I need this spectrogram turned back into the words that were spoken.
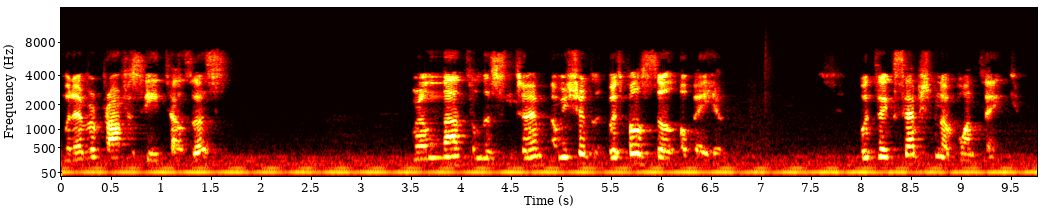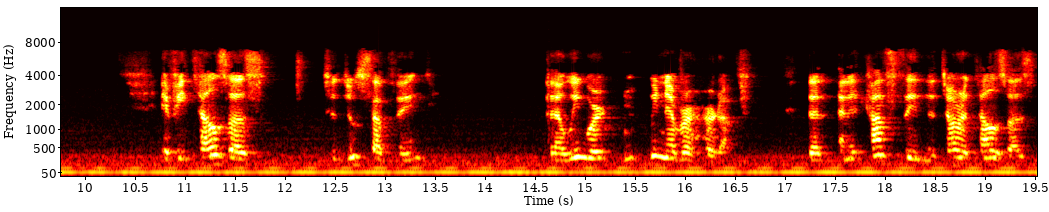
whatever prophecy he tells us, we're allowed to listen to him and we should we're supposed to obey him. With the exception of one thing. If he tells us to do something that we were we never heard of. That and it constantly the Torah tells us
